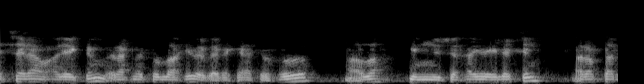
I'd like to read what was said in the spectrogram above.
Esselamu Aleyküm ve Rahmetullahi ve Berekatuhu. Allah gününüzü hayır eylesin. Araplar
